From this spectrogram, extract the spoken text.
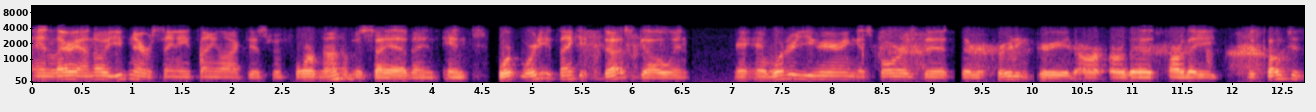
and Larry, I know you've never seen anything like this before. None of us have. And and where, where do you think it does go? And and, what are you hearing as far as the, the recruiting period? Are, are the are they the coaches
